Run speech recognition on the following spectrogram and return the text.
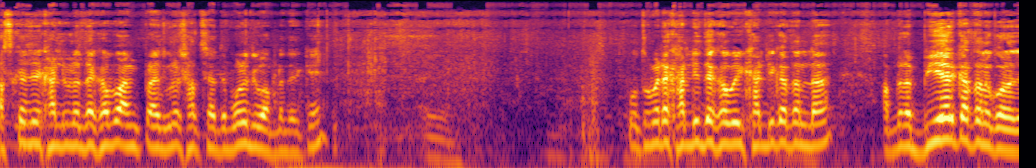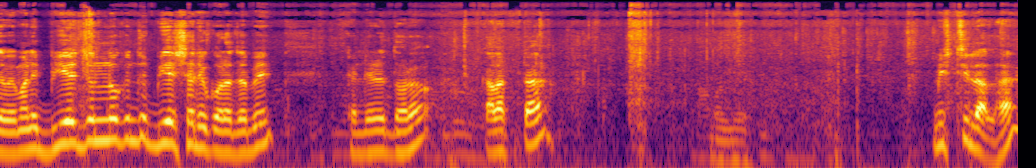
আজকে যে খাদ্যগুলো দেখাবো, আমি প্রাইসগুলো সাথে সাথে বলে দেবো আপনাদেরকে। প্রথমে একটা খাড্ডি দেখাবো, এই খাড্ডি কাতানটা আপনারা বিয়ের কাতানো করা যাবে মানে বিয়ের জন্য কিন্তু বিয়ের শাড়ি করা যাবে। খাড্ডিটা ধরো কালারটা মিষ্টি লাল হ্যাঁ?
